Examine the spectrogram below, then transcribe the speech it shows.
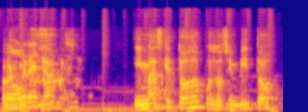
por acompañarnos. Y más que todo, pues los invito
